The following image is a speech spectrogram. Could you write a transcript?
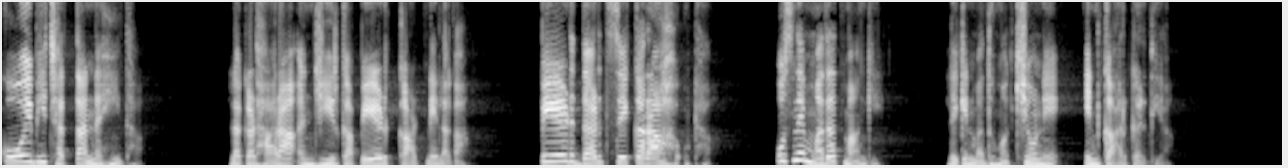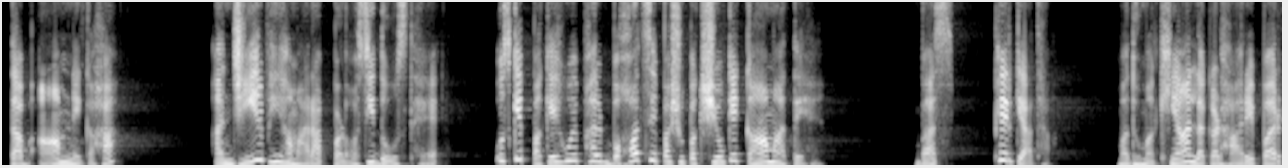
कोई भी छत्ता नहीं था। लकड़हारा अंजीर का पेड़ काटने लगा। पेड़ दर्द से कराह उठा। उसने मदद मांगी, लेकिन मधुमक्खियों ने इनकार कर दिया। तब आम ने कहा, अंजीर भी हमारा पड़ोसी दोस्त है। उसके पके हुए फल बहुत से पशु पक्षियों के काम आते हैं। बस, फिर क्या था? मधुमक्खियाँ लकड़हारे पर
